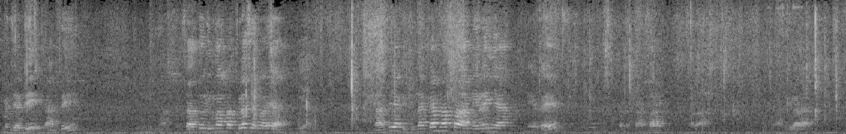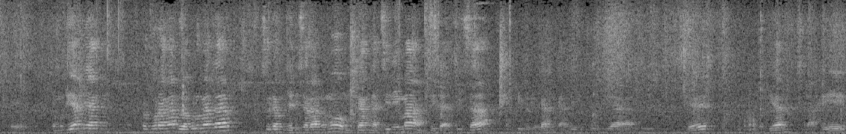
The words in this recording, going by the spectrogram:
Menjadi nanti 1514 ya Pak ya? Iya. nanti yang digunakan apa nilainya? Nilai penetapan salah. Pengadilan Oke. Kemudian yang kekurangan 20 meter sudah menjadi jalan umum gang haji lima tidak bisa diberikan kali kemudian oke kemudian rahim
